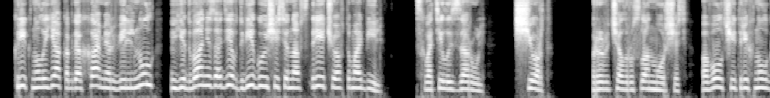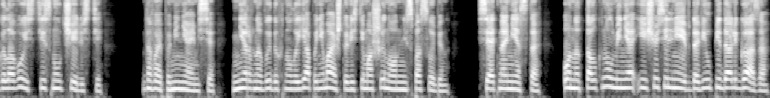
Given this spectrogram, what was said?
— крикнула я, когда Хаммер вильнул, едва не задев двигающийся навстречу автомобиль. Схватилась за руль. «Черт!» — прорычал Руслан, морщась. Поволчий тряхнул головой и стиснул челюсти. «Давай поменяемся», — нервно выдохнула я, понимая, что вести машину он не способен. «Сядь на место!» Он оттолкнул меня и еще сильнее вдавил педаль газа.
